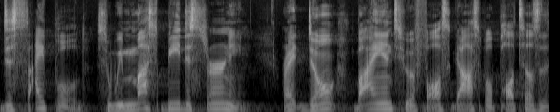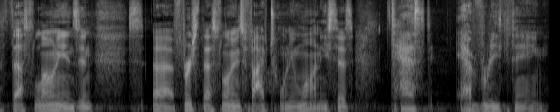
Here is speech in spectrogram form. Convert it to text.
discipled. So we must be discerning right? Don't buy into a false gospel. Paul tells the Thessalonians in uh, 1 Thessalonians 5.21, he says, test everything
